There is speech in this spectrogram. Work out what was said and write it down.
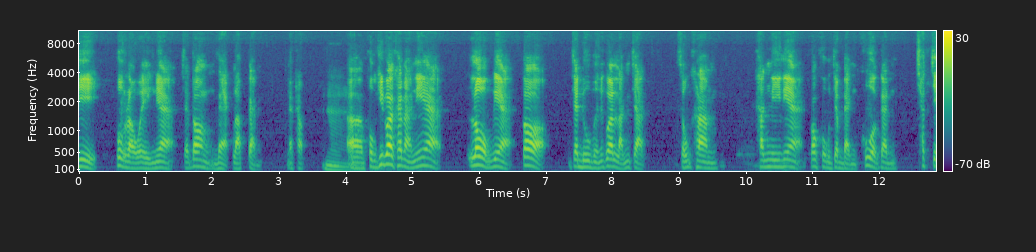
ที่พวกเราเองเนี่ยจะต้องแบกรับกันนะครับผมคิดว่าขณะนี้โลกเนี่ยก็จะดูเหมือนว่าหลังจาก สงครามครั้งนี้เนี่ยก็คงจะแบ่งขั้วกันชัดเจ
